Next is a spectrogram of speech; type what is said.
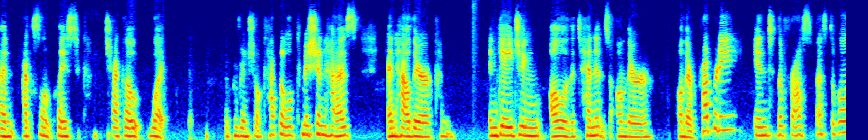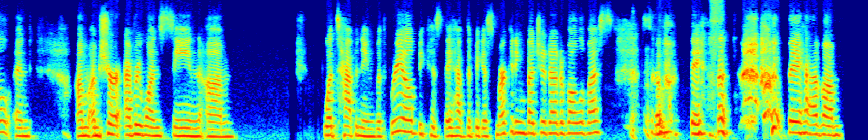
an excellent place to check out what the Provincial Capital Commission has and how they're engaging all of the tenants on their on their property into the Frost Festival. And um, I'm sure everyone's seen um, what's happening with Real because they have the biggest marketing budget out of all of us. So they have, they have um,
